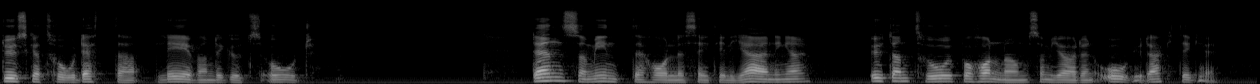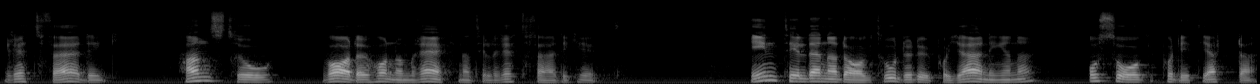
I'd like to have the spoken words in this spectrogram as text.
Du ska tro detta levande Guds ord. Den som inte håller sig till gärningar utan tror på honom som gör den ogudaktige rättfärdig. Hans tro vader honom räknad till rättfärdighet. In till denna dag trodde du på gärningarna och såg på ditt hjärta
